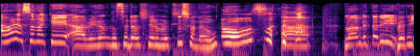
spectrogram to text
Ahoj, já jsem Maki a vítám se další Robloxu s Fanou. A Máme tady very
